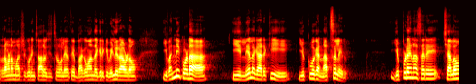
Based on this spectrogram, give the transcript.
రమణ మహర్షి గురించి ఆలోచించడం లేకపోతే భగవాన్ దగ్గరికి వెళ్ళి రావడం ఇవన్నీ కూడా ఈ లీల గారికి ఎక్కువగా నచ్చలేదు. ఎప్పుడైనా సరే చలం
